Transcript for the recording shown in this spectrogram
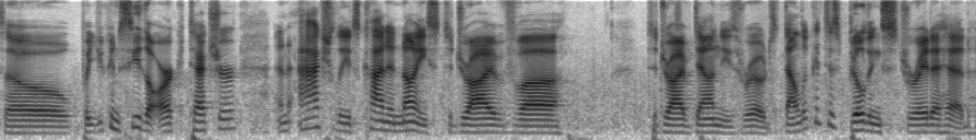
So, but you can see the architecture, and actually, it's kind of nice to drive uh, to drive down these roads. Now, look at this building straight ahead.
